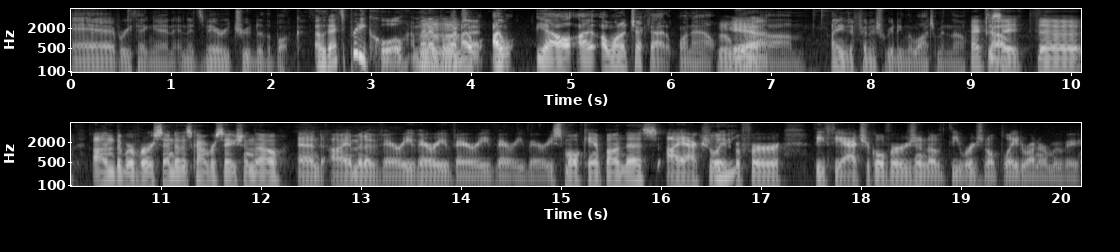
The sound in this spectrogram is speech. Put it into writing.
everything in, and it's very true to the book. Oh, that's pretty cool. I might have to watch I, that. I yeah, I'll, I I want to check that one out. Yeah. Um, I need to finish reading The Watchmen though. I have to Oh. say the on the reverse end of this conversation though, and I am in a very, very, very, very, very small camp on this. I actually Mm-hmm. prefer the theatrical version of the original Blade Runner movie.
